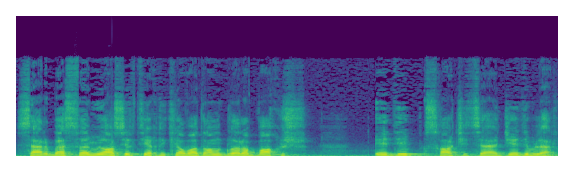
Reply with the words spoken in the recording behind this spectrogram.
sərbəst və müasir texniki avadanlıqlara baxış edib sakitcə gediblər.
